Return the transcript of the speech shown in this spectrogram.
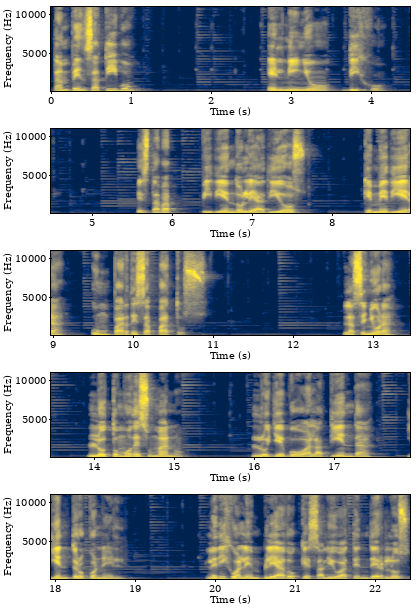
tan pensativo? El niño dijo, Estaba pidiéndole a Dios que me diera un par de zapatos. La señora lo tomó de su mano, lo llevó a la tienda y entró con él le dijo al empleado que salió a atenderlos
